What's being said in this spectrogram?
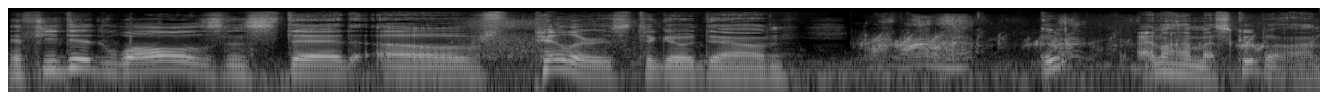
If you did walls instead of pillars to go down, I don't have my scuba on.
